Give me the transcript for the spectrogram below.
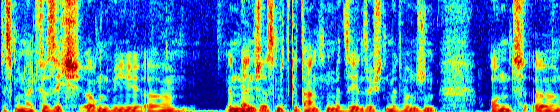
dass man halt für sich irgendwie äh, ein Mensch ist mit Gedanken, mit Sehnsüchten, mit Wünschen und äh,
